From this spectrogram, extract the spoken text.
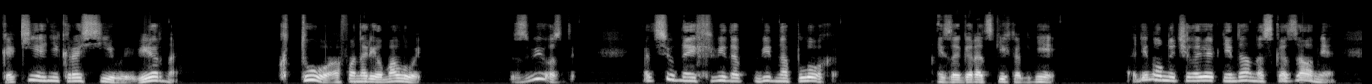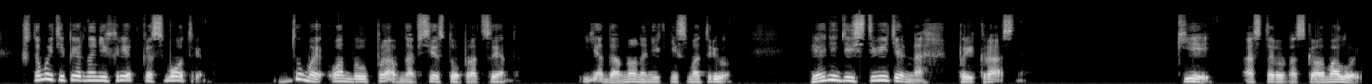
«Какие они красивые, верно?» «Кто?» — офонарил малой. «Звезды. Отсюда их видно, видно плохо. Из-за городских огней. Один умный человек недавно сказал мне, что мы теперь на них редко смотрим. Думаю, он был прав на все сто процентов. Я давно на них не смотрю. И они действительно прекрасны. «Кей», — осторожно сказал Малой,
